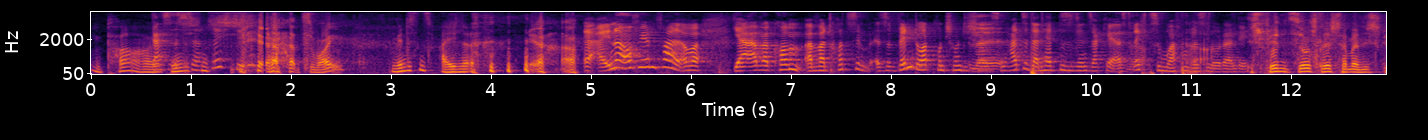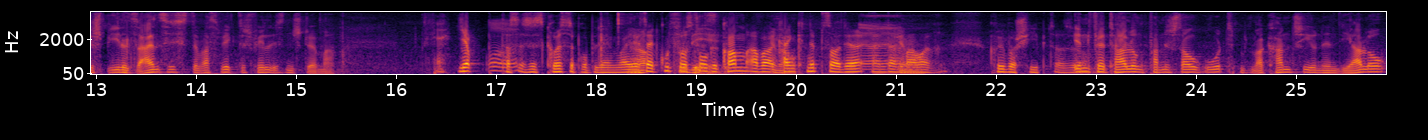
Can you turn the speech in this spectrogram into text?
ein paar halt. Das ist ja richtig. Ja, zwei. Mindestens eine. Äh, Einer auf jeden Fall, aber ja, aber komm, aber trotzdem, also wenn Dortmund schon die Chancen hatte, dann hätten sie den Sack ja erst recht zumachen müssen, oder nicht? Ich finde, so schlecht haben wir nicht gespielt. Das Einzige, was wirklich fehlt, ist ein Stürmer. Ja, Mhm. das ist das größte Problem, weil ihr Ja, seid gut vors Tor gekommen, aber genau. kein Knipser, der einen dann Genau. mal rüberschiebt. Also, Innenverteilung fand ich sau gut mit Makanchi und den Diallo.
